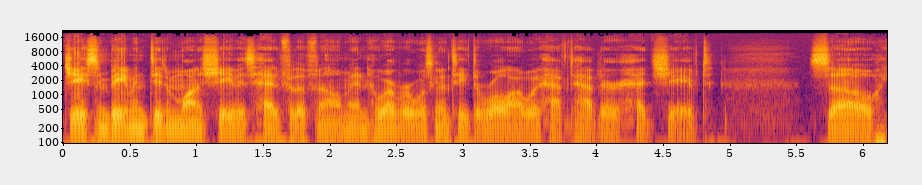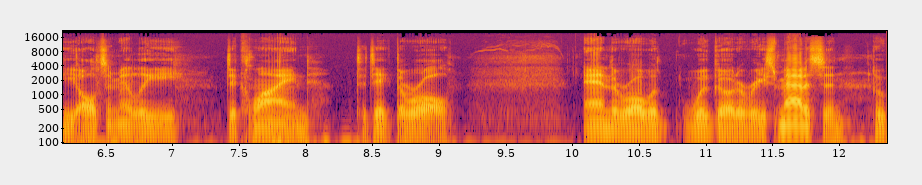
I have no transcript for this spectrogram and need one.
Jason Bateman didn't want to shave his head for the film, and whoever was going to take the role on would have to have their head shaved. So he ultimately declined to take the role. And the role would, would go to Reese Madigan, who,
